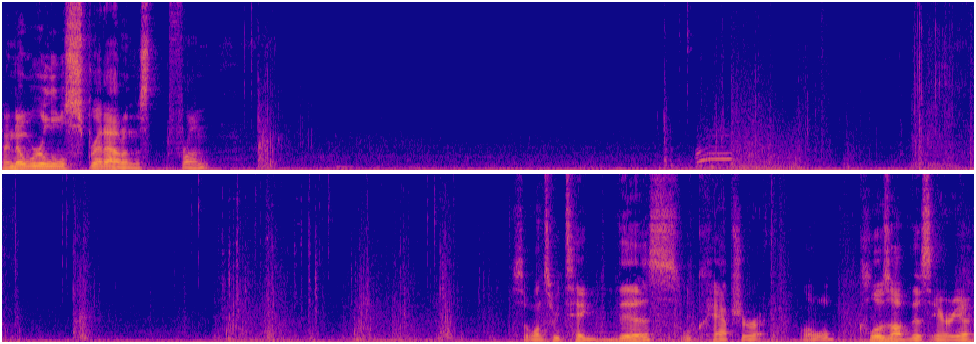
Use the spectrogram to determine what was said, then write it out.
I know we're a little spread out on this front. So once we take this, we'll capture, well, we'll close off this area,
